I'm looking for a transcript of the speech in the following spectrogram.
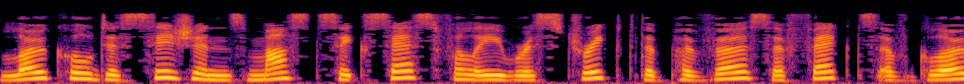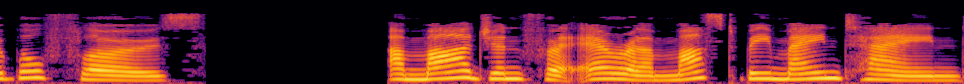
local decisions must successfully restrict the perverse effects of global flows. A margin for error must be maintained.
